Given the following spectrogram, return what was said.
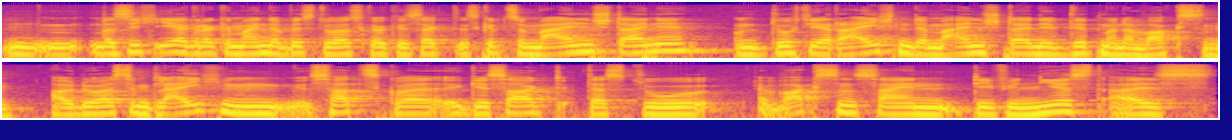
was ich eher gerade gemeint habe, ist, du hast gerade gesagt, es gibt so Meilensteine und durch die Erreichen der Meilensteine wird man erwachsen. Aber du hast im gleichen Satz gesagt, dass du Erwachsensein definierst als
